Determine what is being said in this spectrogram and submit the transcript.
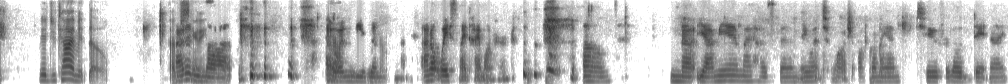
Did you time it though? I'm i did kidding. not. I no, wouldn't even. I don't waste my time on her. um, no, yeah, me and my husband we went to watch Aquaman 2 for the date night.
